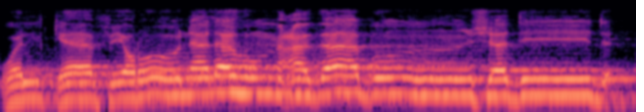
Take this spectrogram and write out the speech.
والكافرون لهم عذاب شديد.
